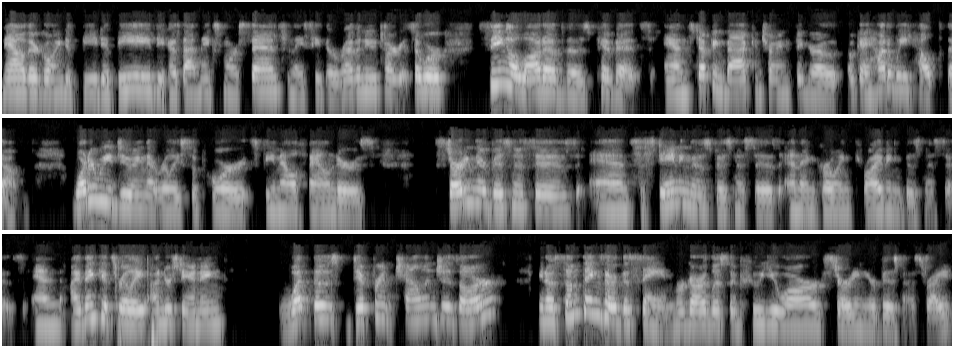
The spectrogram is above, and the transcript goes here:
now they're going to b2b because that makes more sense and they see their revenue target. So we're seeing a lot of those pivots and stepping back and trying to figure out okay how do we help them? What are we doing that really supports female founders starting their businesses and sustaining those businesses and then growing thriving businesses? And i think it's really understanding what those different challenges are. You know, some things are the same regardless of who you are starting your business, right?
